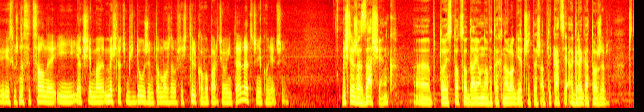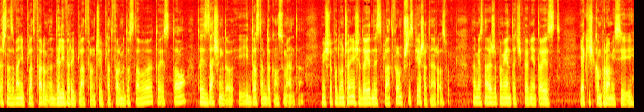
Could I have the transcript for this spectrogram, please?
jest już nasycony i jak się ma, myśli o czymś dużym, to można myśleć tylko w oparciu o internet, czy niekoniecznie? Myślę, że zasięg to jest to, co dają nowe technologie, czy też aplikacje, agregatorzy, czy też nazywanie platform, delivery platform, czyli platformy dostawowe, to jest to, to jest zasięg do, i dostęp do konsumenta. Myślę, podłączenie się do jednej z platform przyspiesza ten rozwój. Natomiast należy pamiętać, i pewnie to jest jakiś kompromis, i,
